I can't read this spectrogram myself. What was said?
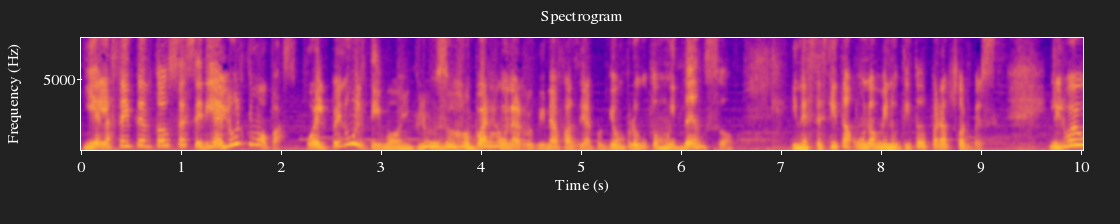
Y el aceite entonces sería el último paso, o el penúltimo incluso, para una rutina facial, porque es un producto muy denso y necesita unos minutitos para absorberse. Y luego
